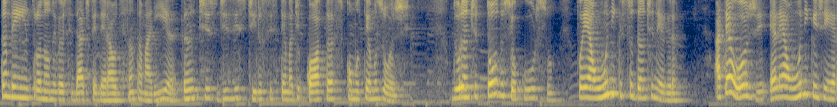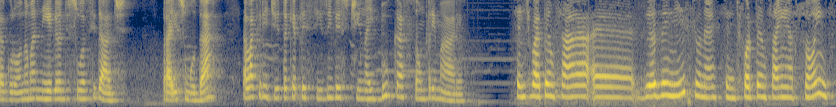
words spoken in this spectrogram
também entrou na Universidade Federal de Santa Maria antes de existir o sistema de cotas como temos hoje. Durante todo o seu curso, foi a única estudante negra. Até hoje, ela é a única engenheira agrônoma negra de sua cidade. Para isso mudar, ela acredita que é preciso investir na educação primária. Se a gente vai pensar é, desde o início, né? Se a gente for pensar em ações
